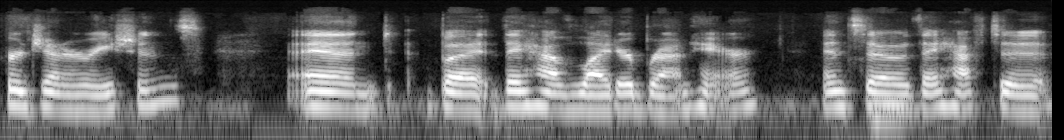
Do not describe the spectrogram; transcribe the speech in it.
for generations and but they have lighter brown hair and so Mm. they have to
